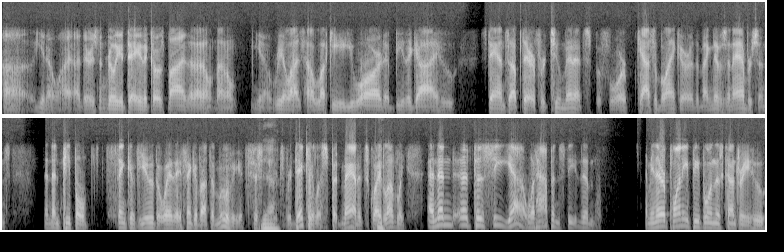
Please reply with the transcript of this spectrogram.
uh, you know, I, I, there isn't really a day that goes by that I don't, I don't, you know, realize how lucky you are to be the guy who stands up there for two minutes before Casablanca or the Magnificent Ambersons, and then people think of you the way they think about the movie. It's just, Yeah. it's ridiculous, but man, it's quite lovely and then uh, to see yeah what happens the, the i mean there are plenty of people in this country who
